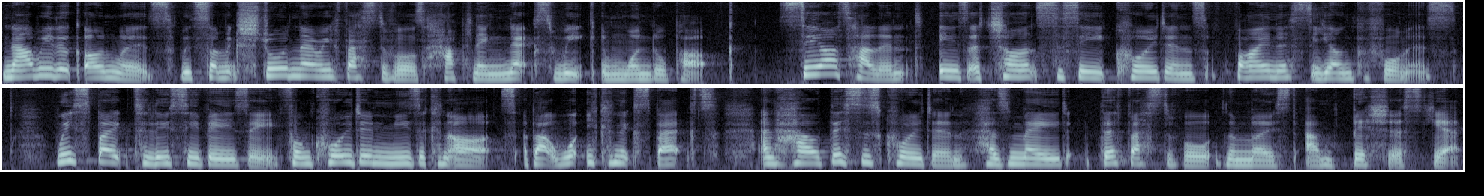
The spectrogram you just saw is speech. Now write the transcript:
Now we look onwards with some extraordinary festivals happening next week in Wandle Park. CR Talent is a chance to see Croydon's finest young performers. We spoke to Lucy Vesey from Croydon Music and Arts about what you can expect and how This is Croydon has made the festival the most ambitious yet.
